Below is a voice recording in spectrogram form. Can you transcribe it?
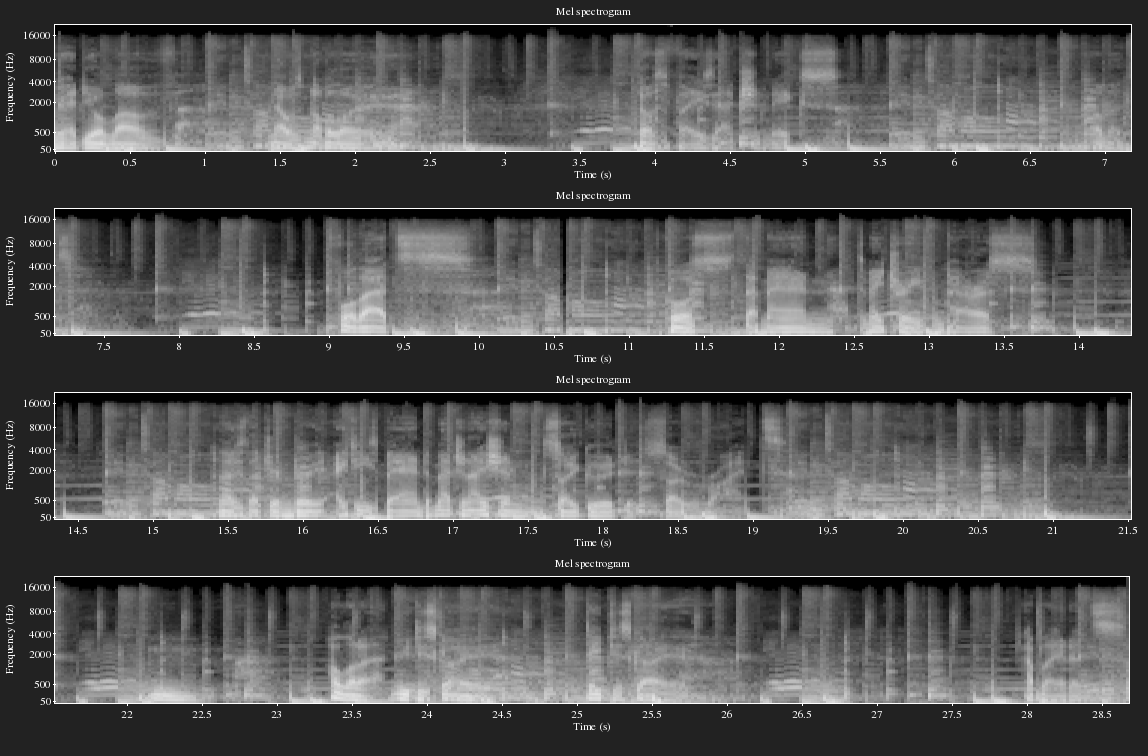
we had Your Love. and That was Nobilo. That was Phase Action Mix. Love it. Before that, of course, that man, Dimitri from Paris. Those legendary 80s band Imagination. So good, so right. Mm. Whole lot of new disco, deep disco. Couple of edits.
